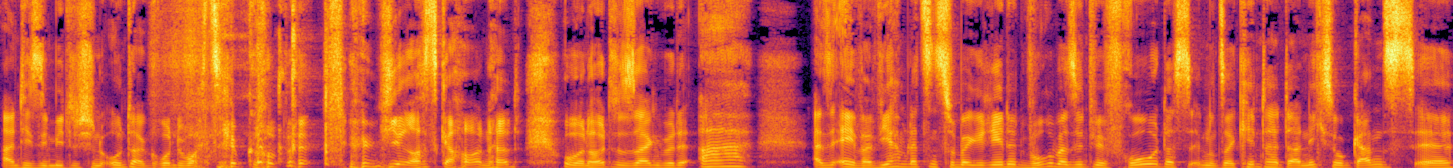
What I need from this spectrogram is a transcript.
antisemitischen Untergrund-WhatsApp-Gruppe irgendwie rausgehauen hat, wo man heute so sagen würde, ah, Also ey, weil wir haben letztens drüber geredet, worüber sind wir froh, dass in unserer Kindheit da nicht so ganz äh,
